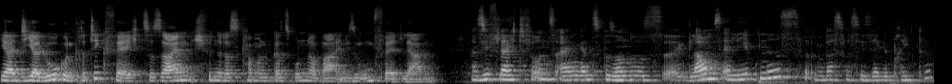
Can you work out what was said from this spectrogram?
ja, dialog- und kritikfähig zu sein. Ich finde, das kann man ganz wunderbar in diesem Umfeld lernen. Haben Sie vielleicht für uns ein ganz besonderes äh, Glaubenserlebnis, was, was Sie sehr geprägt hat?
